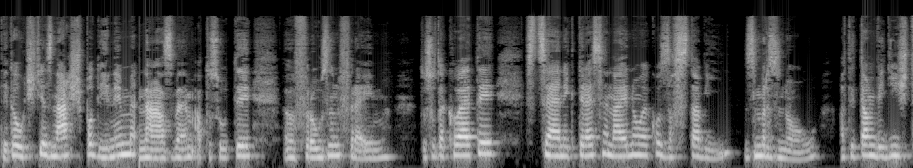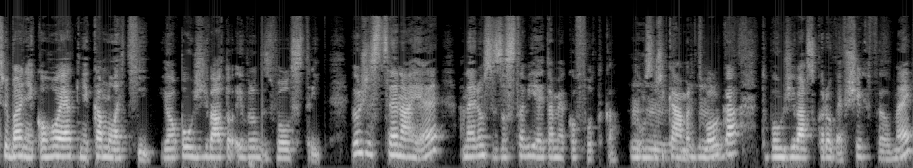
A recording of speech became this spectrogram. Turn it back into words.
Ty to určitě znáš pod jiným názvem a to jsou ty eh, frozen frame. To jsou takové ty scény, které se najednou jako zastaví, zmrznou a ty tam vidíš třeba někoho, jak někam letí. Jo, používá to i z Wall Street. Jo, že scéna je a najednou se zastaví a je tam jako fotka. To mm-hmm. se říká mhm. mrtvolka, to používá skoro ve všech filmech.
